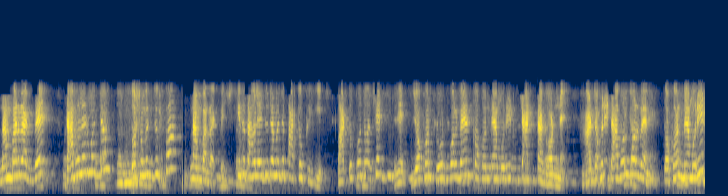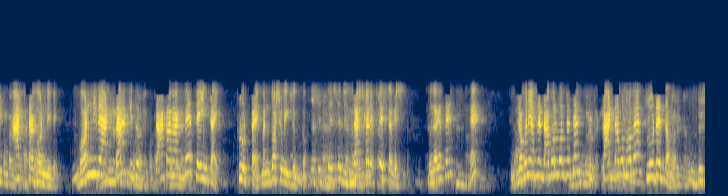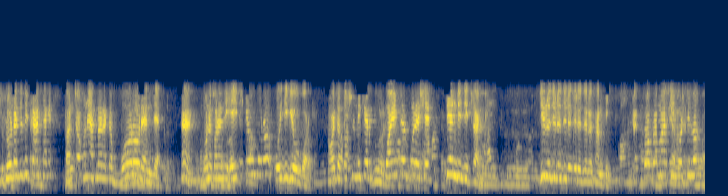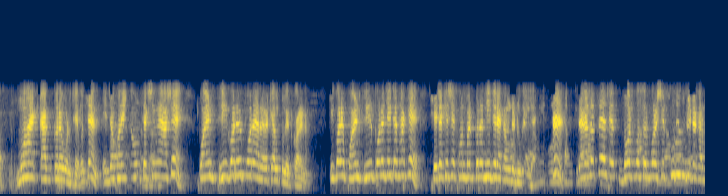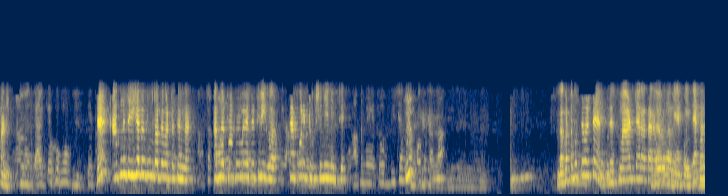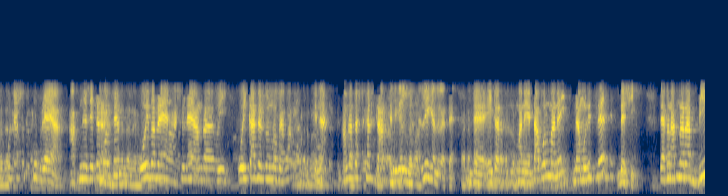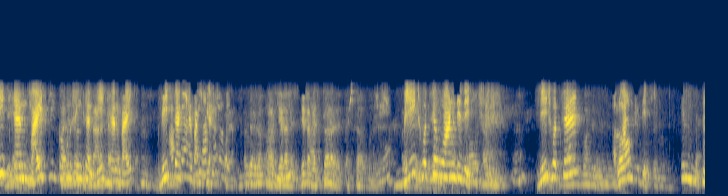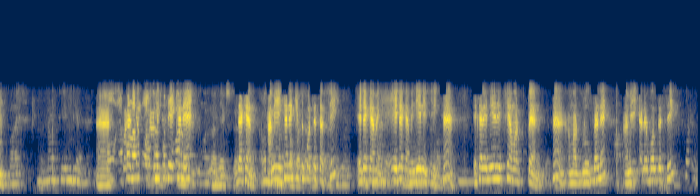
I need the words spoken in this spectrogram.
নাম্বার রাখবে ডাবলের মধ্যেও দশমিক যুক্ত নাম্বার রাখবে। কিন্তু তাহলে এই দুটার মধ্যে পার্থক্য কি? পার্থক্য তো হচ্ছে যে যখন ফ্লোট বলবেন তখন মেমোরির চারটা ঘর নেয়। আর যখনই ডাবল বলবেন তখন মেমোরির আটটা ঘর নিবে। ঘর নিবে আটটা কিন্তু ডাটা রাখবে সেম টাইপ ফ্লোট টাইপ মানে দশমিক যুক্ত। খালি বেশি। বোঝা গেছে? হ্যাঁ? যখনই আপনি ডাবল বলতেছেন কার ডাবল হবে ফ্লোটের ডাবল ফ্লোটে যদি চার থাকে, কারণ যখনই আপনার একটা বড় রেঞ্জে হ্যাঁ মনে করেন যে এই দিকেও বড় ওই দিকেও বড়। হয়তো দশমিকের পয়েন্টের পরে সে টেন ডিজিট রাখবে। Zero zero zero zero zero something programmer কি করছিল? মহা এক কাজ করে বলছে, বুঝছেন? এই যখন এই কাউন্ট সেকশনে আসে পয়েন্ট থ্রি করার পরে আর ক্যালকুলেট করে না। কি করে পয়েন্ট থ্রির পরে যেটা থাকে সেটাকে সে কনভার্ট করে নিজের অ্যাকাউন্টে ঢুকে যায় হ্যাঁ দেখা যাচ্ছে যে দশ বছর পরে সে কুড়ি কোটি টাকার মালিক। হ্যাঁ আপনি তো হিসাবে ভুল ধরতে পারতেছেন না। আপনার প্রোগ্রামে আছে থ্রি ঘর তারপরে একটু খুশি নিয়ে নিচ্ছে? ব্যাপারটা বুঝতে পারছেন যে স্মার্ট যারা তারা ওরকমই একই এখন ওটা আসলে খুব রেয়ার আপনি যেটা বলছেন ওইভাবে আসলে আমরা ওই ওই কাজের জন্য ব্যবহার করতেছি না আমরা জাস্ট খালি জানতে লিগেল ওয়েতে যে এটার মানে ডাবল মানেই মেমোরি স্পেস বেশি এখন আপনারা বিট এন্ড বাইট কি কখনো শুনছেন বিট এন্ড বাইট বিটটা কি আর বাইটটা বিট হচ্ছে ওয়ান ডিজিট বিট হচ্ছে ওয়ান ডিজিট হ্যাঁ আমি এখানে দেখেন আমি এখানে কিছু করতে চাচ্ছি। এটাকে আমি এটাকে আমি নিয়ে নিচ্ছি হ্যাঁ? এখানে নিয়ে নিচ্ছি আমার পেন হ্যাঁ? আমার ব্লু পেনে আমি এখানে বলতেছি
